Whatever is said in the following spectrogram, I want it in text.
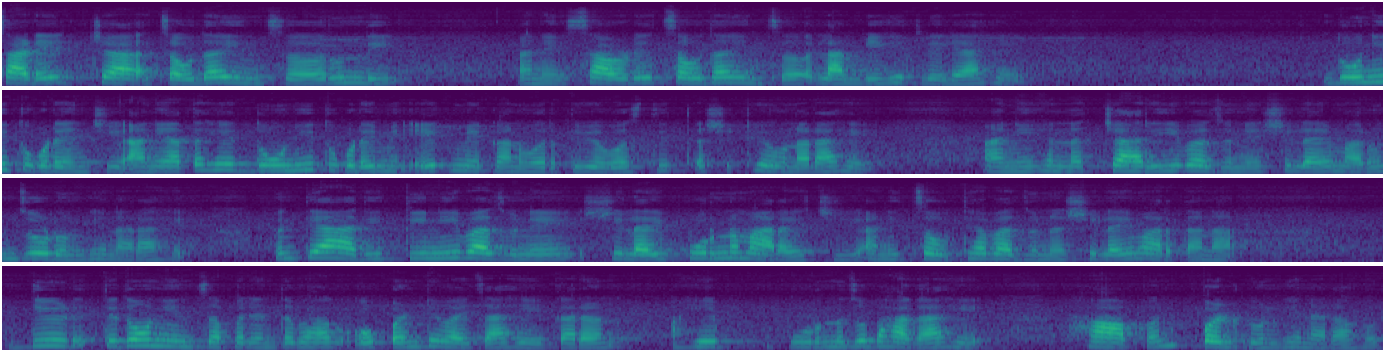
साडेचा चौदा इंच रुंदी आणि साडे चौदा इंच लांबी घेतलेली आहे. दोन्ही तुकड्यांची आणि आता हे दोन्ही तुकडे मी एकमेकांवरती व्यवस्थित असे ठेवणार आहे. आणि ह्यांना चारही बाजूने शिलाई मारून जोडून घेणार आहे. पण त्याआधी तिन्ही बाजूने शिलाई पूर्ण मारायची आणि चौथ्या बाजूनं शिलाई मारताना दीड ते दोन इंचापर्यंत भाग ओपन ठेवायचा आहे. कारण हे पूर्ण जो भाग आहे हा आपण पलटून घेणार आहोत.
